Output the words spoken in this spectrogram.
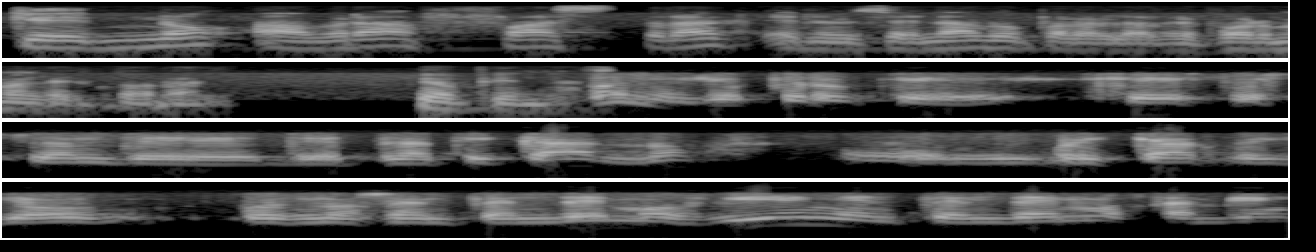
que no habrá fast track en el Senado para la reforma electoral. ¿Qué opinas? Bueno, yo creo que, que es cuestión de, de platicar, ¿no? Eh, Ricardo y yo pues nos entendemos bien, entendemos también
